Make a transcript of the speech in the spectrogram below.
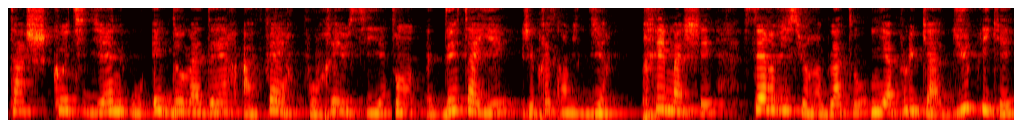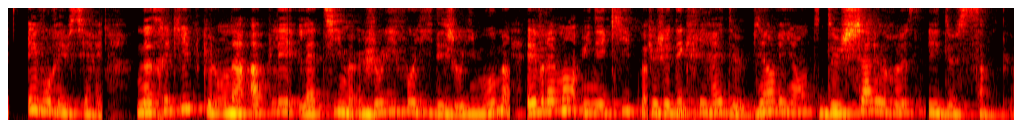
tâche quotidienne ou hebdomadaire à faire pour réussir sont détaillées, j'ai presque envie de dire pré-mâchées, servies sur un plateau. Il n'y a plus qu'à dupliquer et vous réussirez. Notre équipe, que l'on a appelée la team Jolie Folie des Jolis Mômes, est vraiment une équipe que je décrirais de bienveillante, de chaleureuse et de simple.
